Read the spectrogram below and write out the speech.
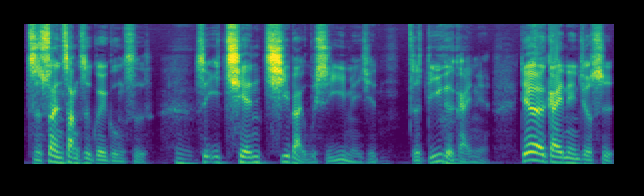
只算上市贵公司，是一千七百五十亿美金，这是第一个概念。第二个概念就是，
